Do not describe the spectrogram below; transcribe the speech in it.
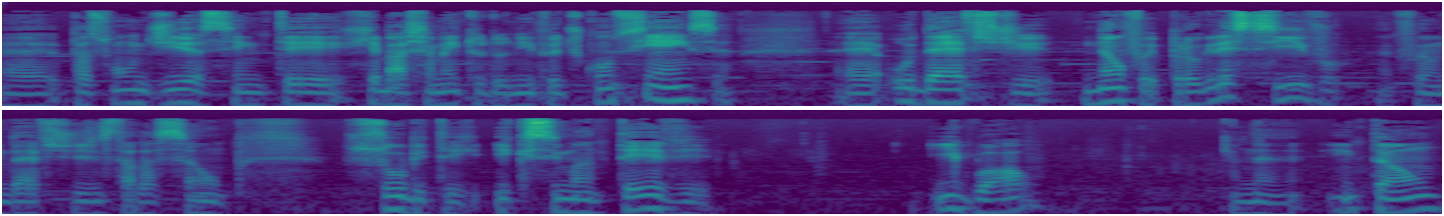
é, passou um dia sem ter rebaixamento do nível de consciência. É, o déficit não foi progressivo, né, foi um déficit de instalação súbita e que se manteve igual. Né? Então,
